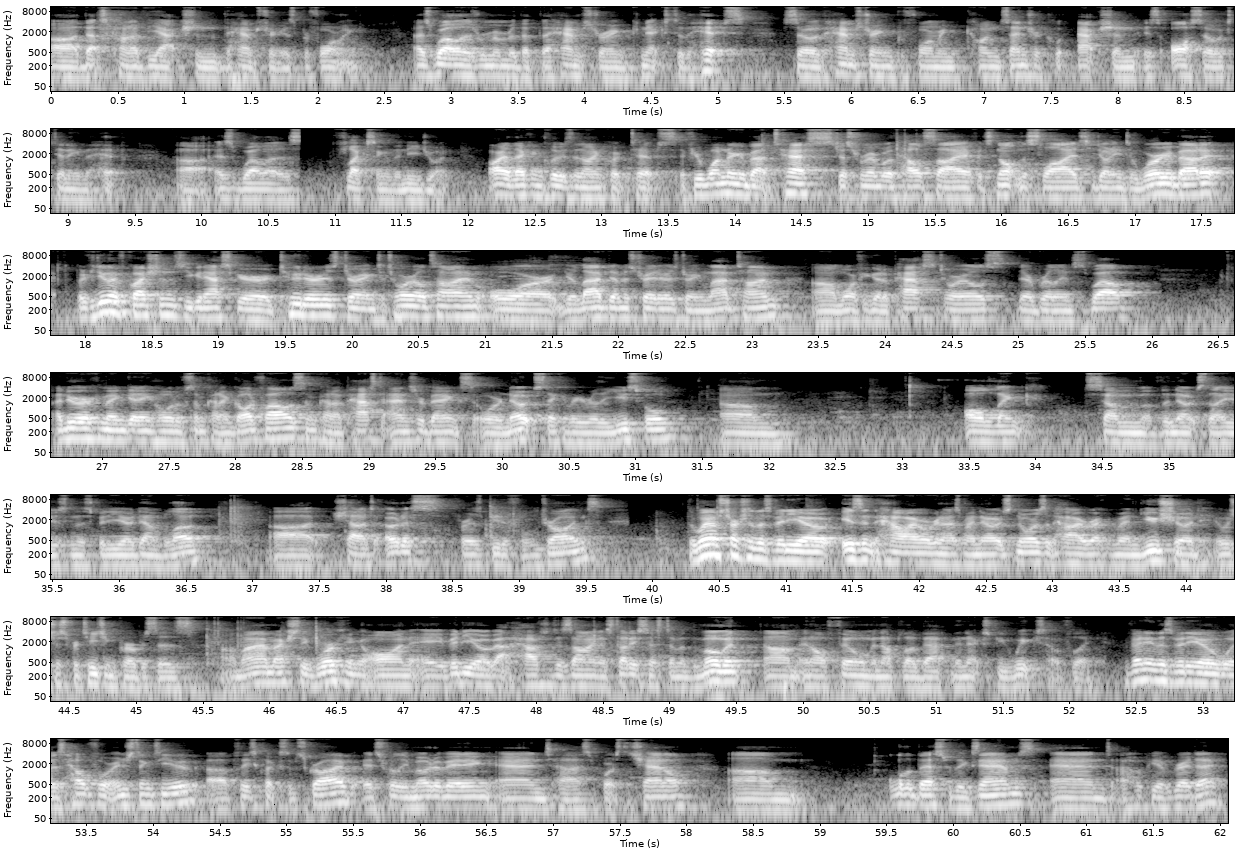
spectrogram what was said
uh, that's kind of the action that the hamstring is performing. As well as remember that the hamstring connects to the hips, so the hamstring performing concentric action is also extending the hip, uh, as well as flexing the knee joint. All right, that concludes the nine quick tips. If you're wondering about tests, just remember with HealthSci, if it's not in the slides, you don't need to worry about it. But if you do have questions, you can ask your tutors during tutorial time or your lab demonstrators during lab time, um, or if you go to past tutorials, they're brilliant as well. I do recommend getting hold of some kind of God files, some kind of past answer banks or notes that can be really useful. Um, I'll link some of the notes that I used in this video down below. Uh, shout out to Otis for his beautiful drawings. The way I've structured this video isn't how I organize my notes, nor is it how I recommend you should. It was just for teaching purposes. Um, I am actually working on a video about how to design a study system at the moment, um, and I'll film and upload that in the next few weeks, hopefully. If any of this video was helpful or interesting to you, uh, please click subscribe. It's really motivating and uh, supports the channel. Um, all the best with exams, and I hope you have a great day.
